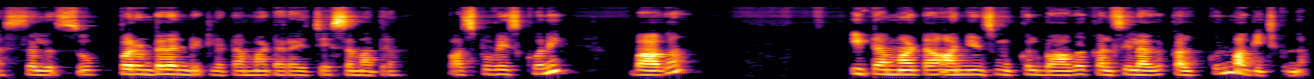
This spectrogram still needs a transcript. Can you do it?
అస్సలు సూపర్ ఉంటుందండి ఇట్లా టమాటా రైస్ చేస్తే మాత్రం. పసుపు వేసుకొని బాగా ఈ టమాటా ఆనియన్స్ ముక్కలు బాగా కలిసేలాగా కలుపుకొని మగ్గించుకుందాం.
